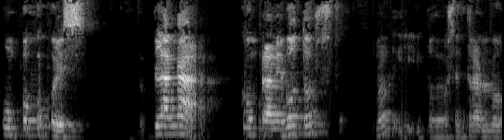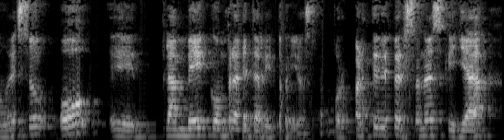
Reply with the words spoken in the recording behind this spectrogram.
un poco pues plan A, compra de votos y podemos entrar luego en eso, o eh, plan B, compra de territorios, por parte de personas que ya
